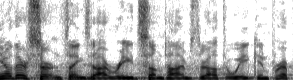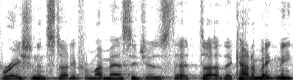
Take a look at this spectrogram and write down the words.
You know, there are certain things that I read sometimes throughout the week in preparation and study for my messages that, uh, that kind of make me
